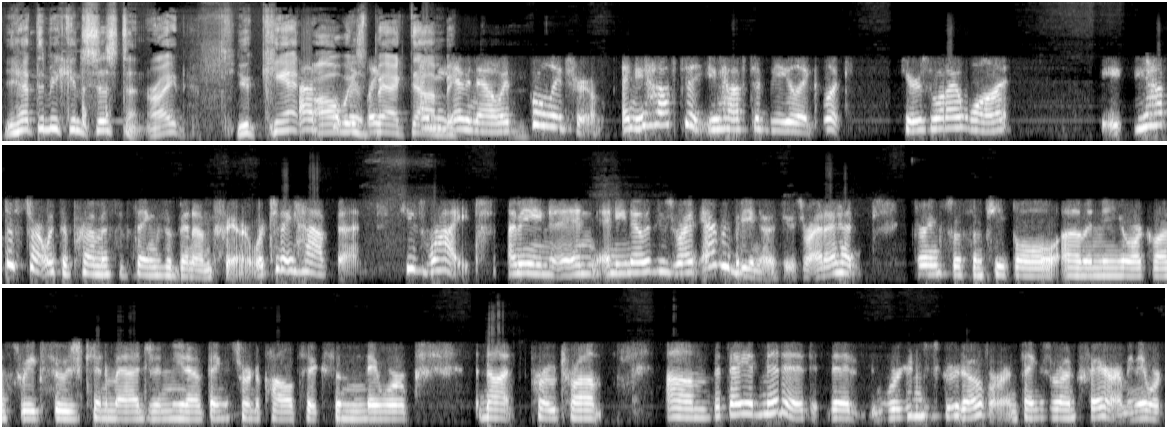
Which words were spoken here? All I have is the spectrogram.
you have to be consistent, right? You can't Absolutely. always back down. And, and no, it's totally true. And you have to. You have to be like, look, here's what I want you have to start with the premise of things have been unfair, which they have been. He's right. I mean, and, and he knows he's right. Everybody knows he's right. I had drinks with some people um, in New York last week, so as you can imagine, you know, things turned to politics, and they were not pro-Trump, um, but they admitted that we're getting screwed over and things are unfair. I mean, they were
